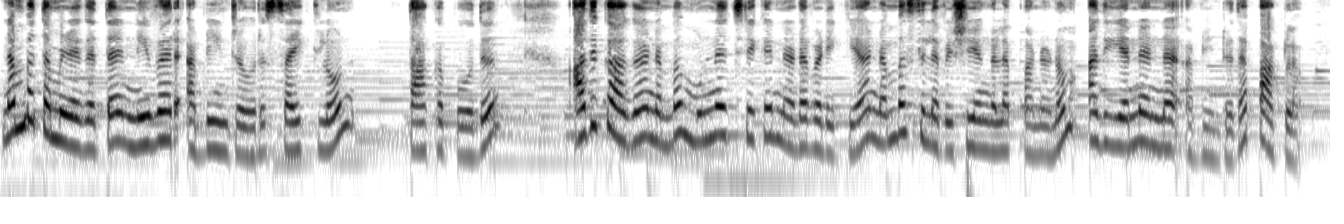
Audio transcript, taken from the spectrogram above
நம்ம தமிழகத்தை நிவர் அப்படின்ற ஒரு சைக்ளோன் தாக்க போகுது. அதுக்காக நம்ம முன்னெச்சரிக்கை நடவடிக்கையாக நம்ம சில விஷயங்களை பண்ணணும். அது என்னென்ன அப்படின்றத பார்க்கலாம்.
